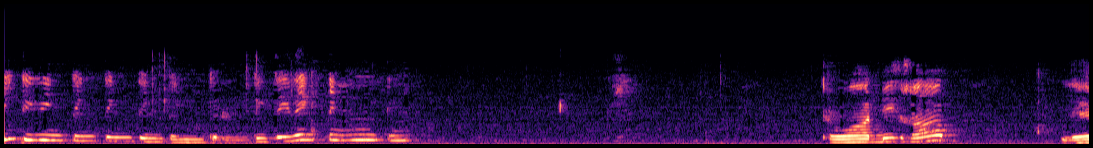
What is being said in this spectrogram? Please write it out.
ติ๊งติ๊งติ๊งติ๊งติ๊งติ๊งติ๊งติ๊งติ๊งติ๊งติ๊งติ๊งสวัสดีครับ และ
